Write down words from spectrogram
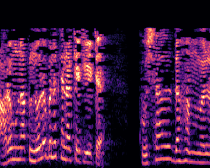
අරමුණක් නොලබන තැනක් හැටියට කුසල් දහම් වල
